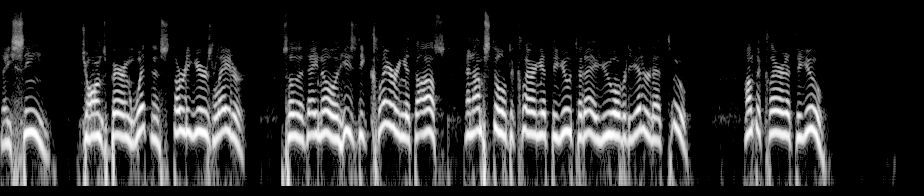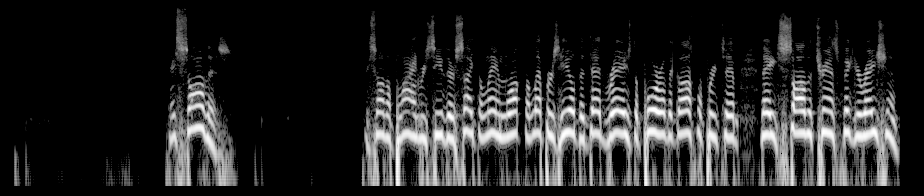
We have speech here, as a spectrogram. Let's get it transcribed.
They seen. John's bearing witness 30 years later so that they know that he's declaring it to us, and I'm still declaring it to you today, you over the internet too. I'm declaring it to you. They saw this. They saw the blind receive their sight, the lame walk, the lepers healed, the dead raised, the poor of the gospel preached them. They saw the transfiguration.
